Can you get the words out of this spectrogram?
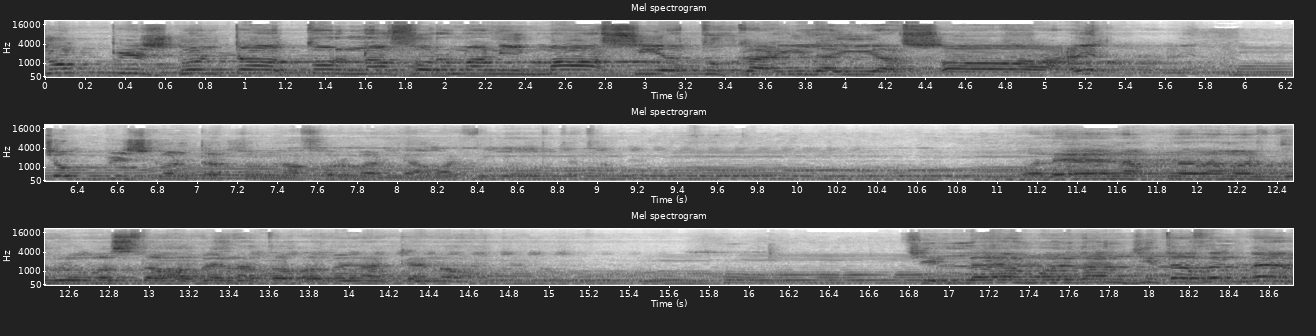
চব্বিশ ঘণ্টা তোর নাফরমানি মাসিয়াতুকা ইলাইয়া সাইদ চব্বিশ ঘণ্টা তোর নাফরমানি আমার দিকে উঠতে থাকে। বলেন, আপনার আমার দুরবস্থা হবে না তো হবে না কেন? চিল্লায় ময়দান জিতা ফেলবেন?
